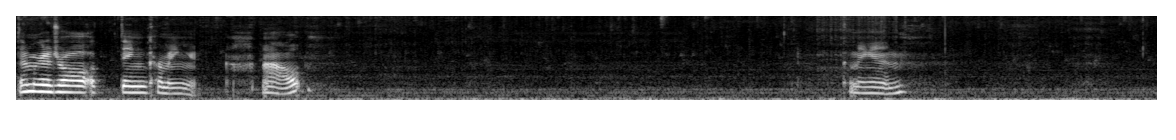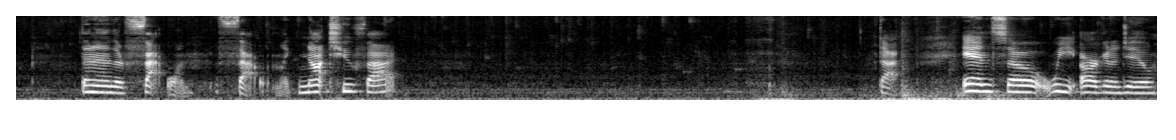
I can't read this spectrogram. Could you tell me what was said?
Then we're going to draw a thing coming out. coming in. Then another fat one. A fat one. Like not too fat. That. And so we are going to do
